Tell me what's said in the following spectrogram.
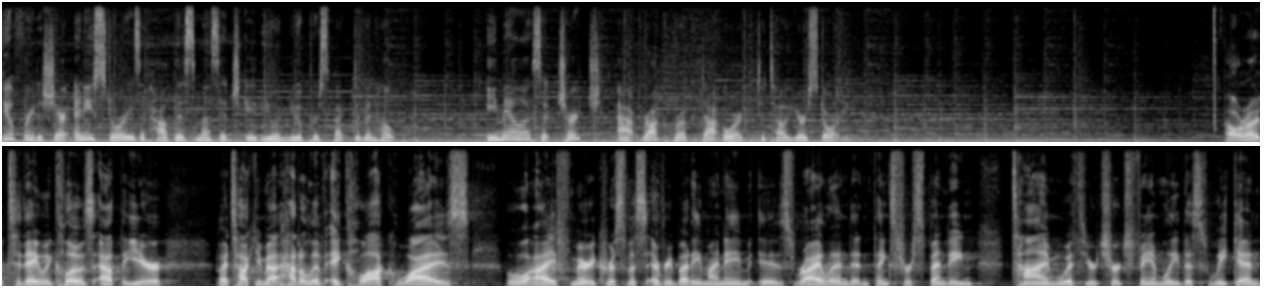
Feel free to share any stories of how this message gave you a new perspective and hope. Email us at church at rockbrook.org to tell your story. All right, today we close out the year by talking about how to live a clockwise life. Merry Christmas, everybody. My name is Ryland, and thanks for spending time with your church family this weekend.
